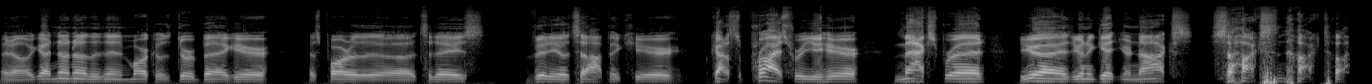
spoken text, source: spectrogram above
And uh, we got none other than Marco's Dirtbag here as part of the, uh, today's video topic here. We got a surprise for you here. Max spread. You guys are gonna get your knocks socks knocked off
